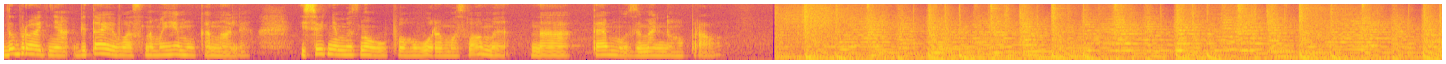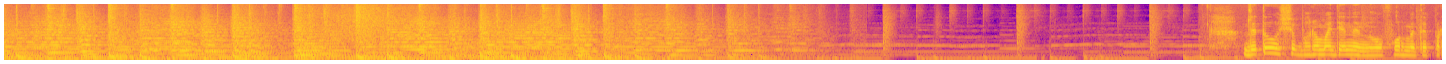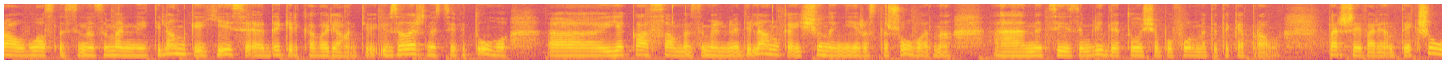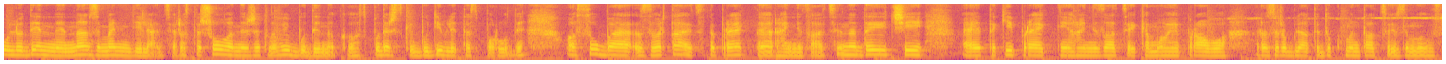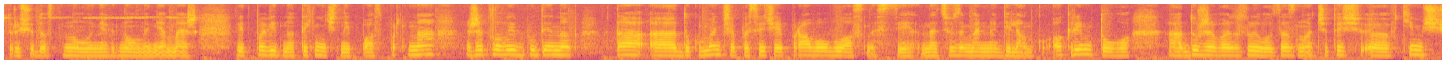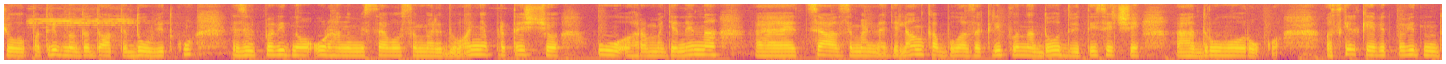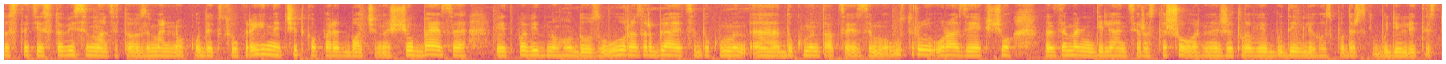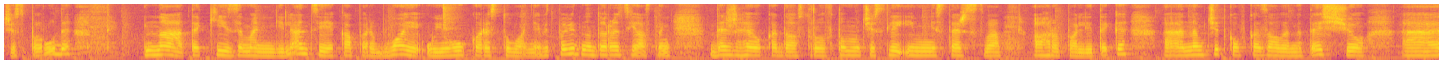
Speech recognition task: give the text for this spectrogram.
Доброго дня! Вітаю вас на моєму каналі. І сьогодні ми знову поговоримо з вами на тему земельного права. Для того, щоб громадянину оформити право власності на земельні ділянки, є е, декілька варіантів. І в залежності від того, е, яка саме земельна ділянка і що на ній розташована е, на цій землі для того, щоб оформити таке право. Перший варіант: якщо у людини на земельній ділянці розташований житловий будинок, господарські будівлі та споруди, особа звертається до проєктної організації, надаючи е, такій проєктній організації, яка має право розробляти документацію землеустрою щодо встановлення відновлення меж, відповідно технічний паспорт на житловий будинок. Та е, документ, що посвідчує право власності на цю земельну ділянку. Окрім того, е, дуже важливо зазначити е, в тім, що потрібно додати довідку з відповідного органу місцевого самоврядування про те, що у громадянина е, ця земельна ділянка була закріплена до 2002 року, оскільки відповідно до статті 118 земельного кодексу України чітко передбачено, що без відповідного дозволу розробляється е, документація землеустрою у разі, якщо на земельній ділянці розташовані житлові будівлі, господарські будівлі чи споруди на такій земельній ділянці, яка перебуває у його користуванні. Відповідно до роз'яснень Держгеокадастру, в тому числі і Міністерства агрополітики, е, нам чітко вказали на те, що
